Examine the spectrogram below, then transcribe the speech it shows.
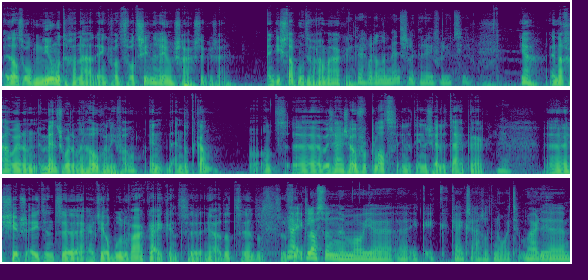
Eh, dat we opnieuw moeten gaan nadenken wat, wat zingevingsvraagstukken zijn. En die stap moeten we gaan maken. Krijgen we dan een menselijke revolutie? Ja, en dan gaan we een, een mens worden op een hoger niveau. En, en dat kan. Want we zijn zo verplat in het industriële tijdperk. Ja. Eh, chips etend, eh, RTL Boulevard kijkend. eh, ja, dat... hè, dat Ja, ik las een mooie, ik, ik kijk ze eigenlijk nooit, maar de,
